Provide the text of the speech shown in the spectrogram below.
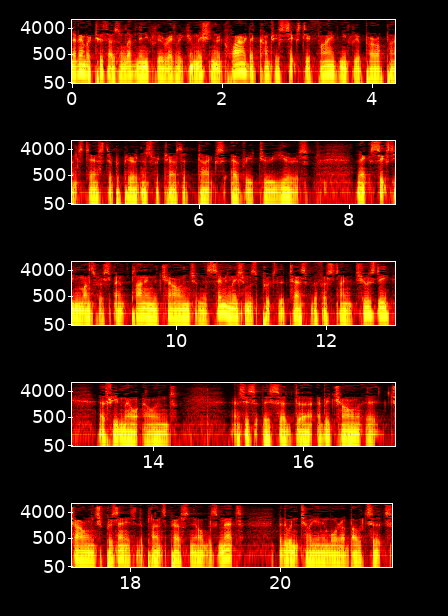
November 2011, the Nuclear Regulatory Commission required the country's 65 nuclear power plants test their preparedness for terrorist attacks every two years. The next 16 months were spent planning the challenge and the simulation was put to the test for the first time Tuesday at Three Mile Island. As they said, uh, every challenge, uh, challenge presented to the plant's personnel was met, but they wouldn't tell you any more about it.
